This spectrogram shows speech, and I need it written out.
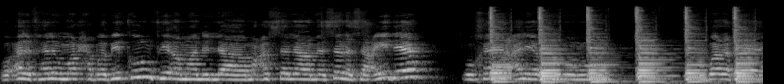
وألف هلا ومرحبا بكم. في أمان الله. مع السلامة. سنة سعيدة. وخير عليكم. وبركة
